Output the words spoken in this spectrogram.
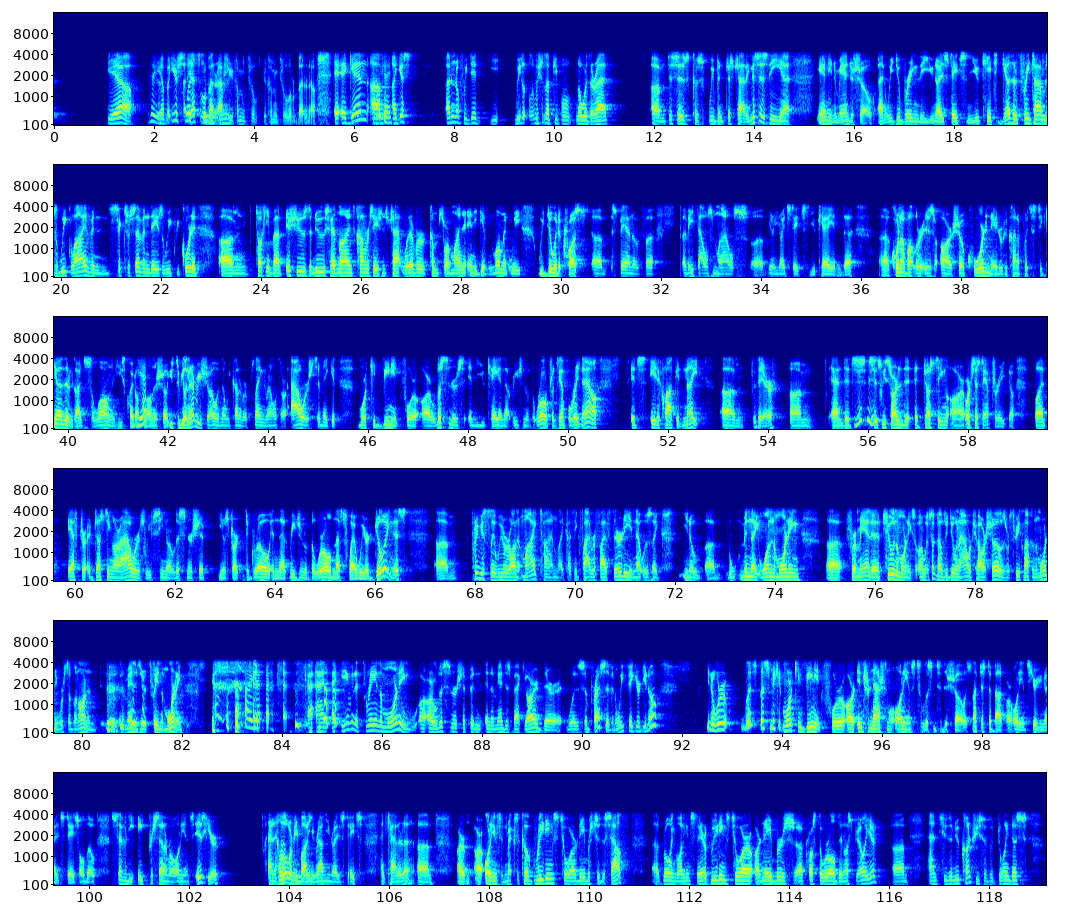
yeah. Hang on. Yeah, but you're What's that's a little better. Actually, you're coming through. You're coming through a little better now. A- again, um, Okay. I guess I don't know if we did. We don't- we should let people know where they're at. Um, this is because we've been just chatting. This is the uh, Andy and Amanda show, and we do bring the United States and UK together three times a week live and six or seven days a week recorded, um, talking about issues, the news, headlines, conversations, chat, whatever comes to our mind at any given moment. We we do it across um, a span of uh, of 8,000 miles, uh, you know, United States, UK, and uh, Cornell Butler is our show coordinator who kind of puts us together and guides us along, and he's quite often on the show. Used to be on every show, and then we kind of are playing around with our hours to make it more convenient for our listeners in the UK and that region of the world. For example, right now, it's eight o'clock at night um, there, um, and it's Yes, it since we started adjusting our, or just after eight, you know, but after adjusting our hours, we've seen our listenership, you know, start to grow in that region of the world, and that's why we are doing this. Um, previously, we were on at my time, like I think five or five thirty, and that was like, you know, uh, midnight, one in the morning. Uh, for Amanda, two in the morning. So sometimes we do an hour, two hour shows, or three o'clock in the morning. We're still going on, and, and Amanda's here at three in the morning. And, and even at three in the morning, our, our listenership in, in Amanda's backyard there was impressive, and we figured, you know, you know, we're let's let's make it more convenient for our international audience to listen to the show. It's not just about our audience here in the United States, although 78% of our audience is here. And hello, everybody around the United States and Canada. Um, our, our audience in Mexico, greetings to our neighbors to the south, uh, growing audience there. Greetings to our, our neighbors uh, across the world in Australia um, and to the new countries who have joined us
